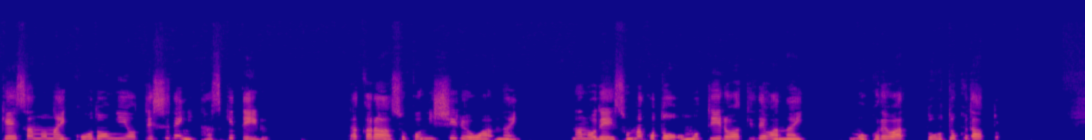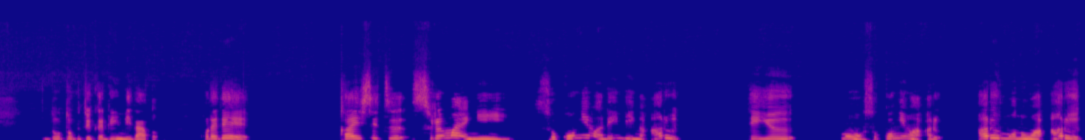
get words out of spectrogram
計算のない行動によってすでに助けているだからそこに資料はない。なので、そんなことを思っているわけではない。もうこれは道徳だと。道徳というか倫理だと。これで解説する前に、そこには倫理があるっていう、もうそこにはある。あるものはある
